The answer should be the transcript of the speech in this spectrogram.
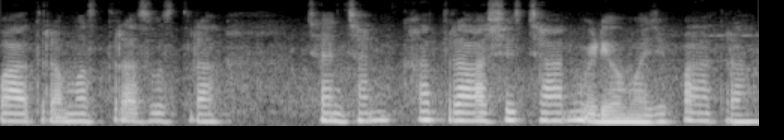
पाहत राहा मस्त राहा स्वस्त राहा. छान छान खात राहा असे छान व्हिडिओ माझे पाहत राहा.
